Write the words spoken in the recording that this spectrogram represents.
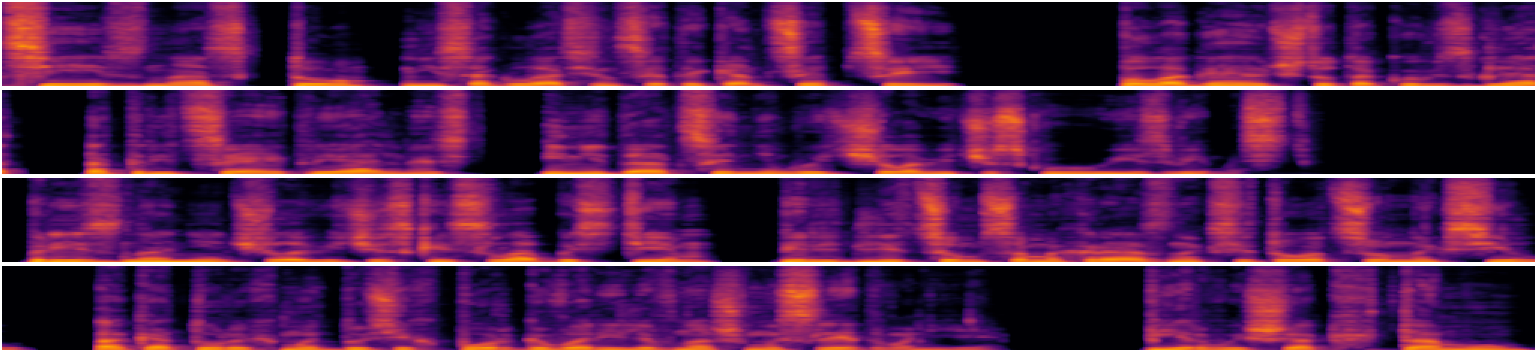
Те из нас, кто не согласен с этой концепцией, полагают, что такой взгляд отрицает реальность и недооценивает человеческую уязвимость. Признание человеческой слабости перед лицом самых разных ситуационных сил, о которых мы до сих пор говорили в нашем исследовании, первый шаг к тому,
